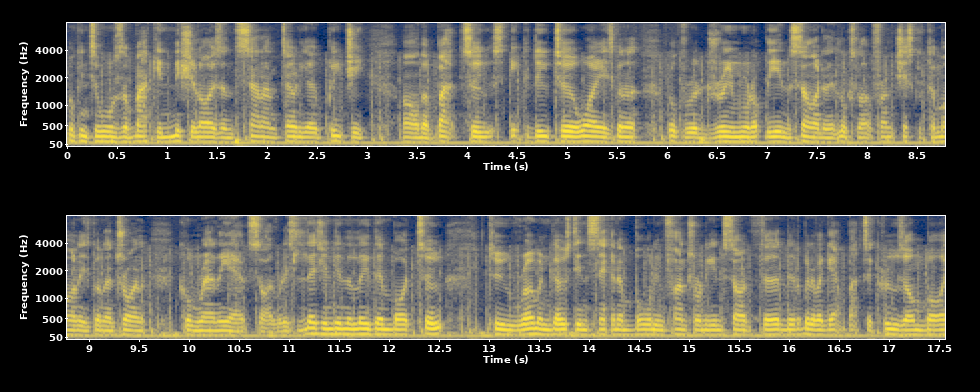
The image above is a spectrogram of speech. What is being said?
looking towards the back, Initialize and San Antonio Peachy are the back two. It do two away. He's going to look for a dream run up the inside, and it looks like Francesco Cumani is going to try and come round the outside. But it's Legend in the lead then by two to Roman Ghost in second and Born Infanta on the inside third. A little bit of a gap back to Cruise on by,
